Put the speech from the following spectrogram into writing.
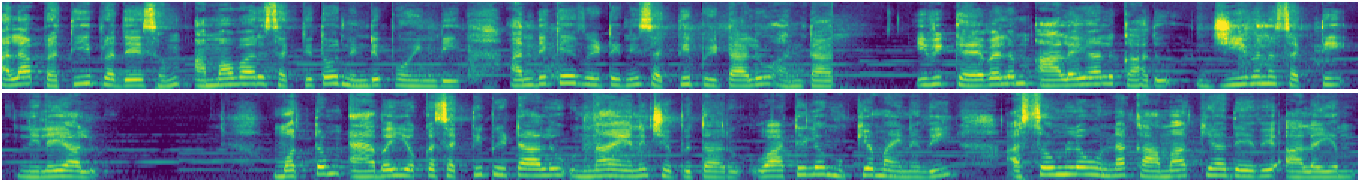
అలా ప్రతి ప్రదేశం అమ్మవారి శక్తితో నిండిపోయింది. అందుకే వీటిని శక్తిపీఠాలు అంటారు. ఇవి కేవలం ఆలయాలు కాదు జీవన శక్తి నిలయాలు. మొత్తం యాభై ఒక్క శక్తిపీఠాలు ఉన్నాయని చెబుతారు. వాటిలో ముఖ్యమైనవి అసోంలో ఉన్న కామాఖ్యాదేవి ఆలయం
